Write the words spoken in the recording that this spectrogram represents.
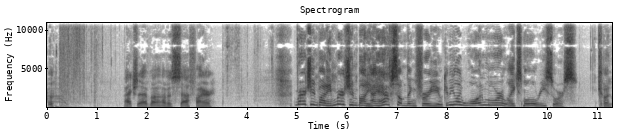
Huh. Actually, I have a, I have a sapphire. Merchant buddy, merchant buddy, I have something for you. Give me like one more like small resource. Gun,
